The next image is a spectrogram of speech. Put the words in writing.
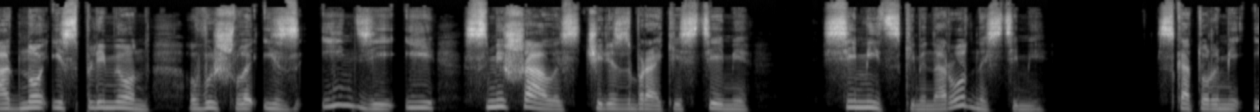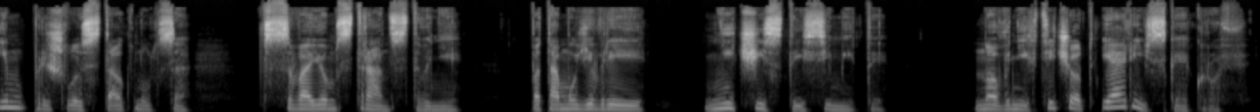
Одно из племен вышло из Индии и смешалось через браки с теми семитскими народностями, с которыми им пришлось столкнуться в своем странствовании, потому евреи — нечистые семиты, но в них течет и арийская кровь.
